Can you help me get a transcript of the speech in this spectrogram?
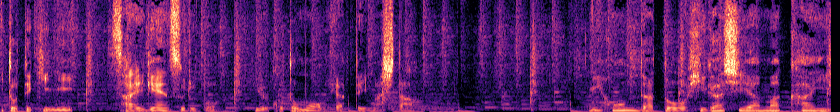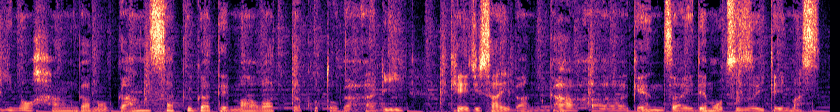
意図的に再現するということもやっていました。日本だと東山海の版画の贋作が出回ったことがあり刑事裁判が現在でも続いています。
